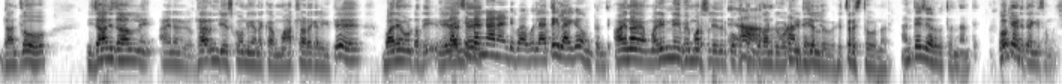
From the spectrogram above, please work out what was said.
దాంట్లో నిజానిజాలని ఆయన నిర్ధారణ చేసుకొని గనక మాట్లాడగలిగితే బానే ఉంటది. లేదంటే బాబు లేకపోతే ఇలాగే ఉంటుంది. ఆయన మరిన్ని విమర్శలు ఎదుర్కోక తప్పదంటూ కూడా. నెటిజన్లు హెచ్చరిస్తూ ఉన్నారు. అంతే జరుగుతుంది అంతే. ఓకే అండి థ్యాంక్ యూ సో మచ్.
